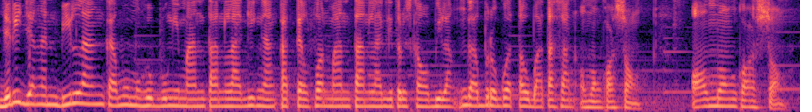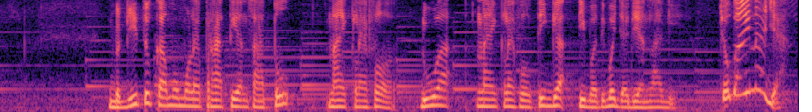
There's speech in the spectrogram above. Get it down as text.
Jadi jangan bilang kamu menghubungi mantan lagi, ngangkat telepon mantan lagi, terus kamu bilang, enggak bro, gue tahu batasan, omong kosong. Omong kosong. Begitu kamu mulai perhatian satu, naik level. Dua, naik level tiga, tiba-tiba jadian lagi. Cobain aja.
